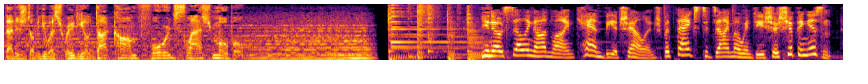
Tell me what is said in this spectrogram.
That is WSRadio.com forward slash mobile. You know, selling online can be a challenge, but thanks to Dymo Endicia, shipping isn't.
